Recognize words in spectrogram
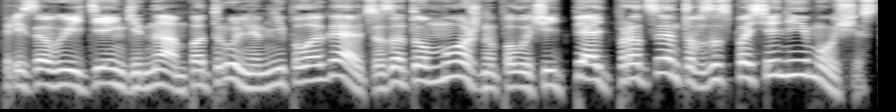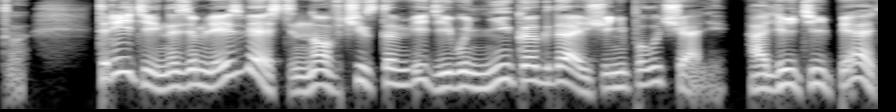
Призовые деньги нам, патрульным, не полагаются, зато можно получить 5% за спасение имущества. Третий на Земле известен, но в чистом виде его никогда еще не получали. А литий-5,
